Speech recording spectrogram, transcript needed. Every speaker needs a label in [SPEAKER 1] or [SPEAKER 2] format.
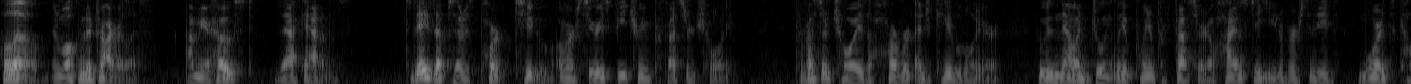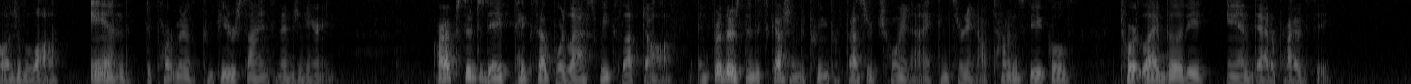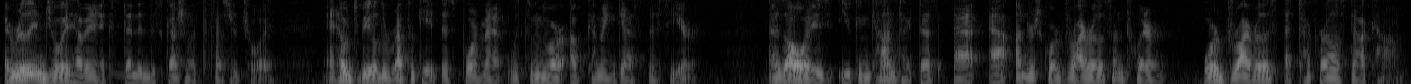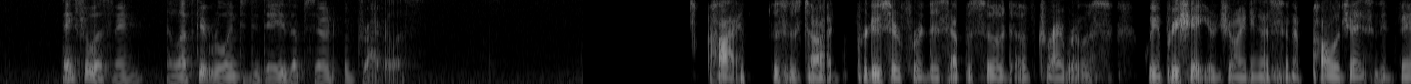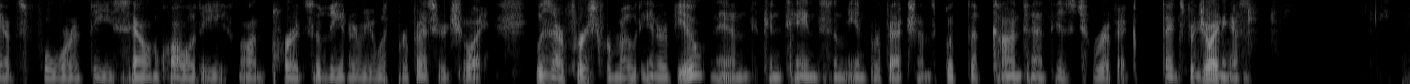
[SPEAKER 1] Hello, and welcome to Driverless. I'm your host, Zach Adams. Today's episode is part two of our series featuring Professor Choi. Professor Choi is a Harvard educated lawyer who is now a jointly appointed professor at Ohio State University's Moritz College of Law and Department of Computer Science and Engineering. Our episode today picks up where last week's left off and furthers the discussion between Professor Choi and I concerning autonomous vehicles, tort liability, and data privacy. I really enjoyed having an extended discussion with Professor Choi and hope to be able to replicate this format with some of our upcoming guests this year. As always, you can contact us at, at underscore driverless on Twitter or driverless at tuckerellis.com. Thanks for listening, and let's get rolling to today's episode of Driverless.
[SPEAKER 2] Hi, this is Todd, producer for this episode of Driverless. We appreciate your joining us and apologize in advance for the sound quality on parts of the interview with Professor Choi. It was our first remote interview and contained some imperfections, but the content is terrific. Thanks for joining us.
